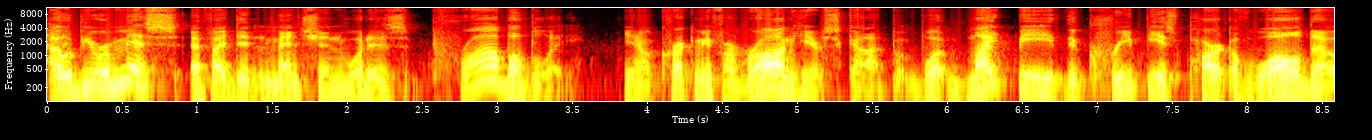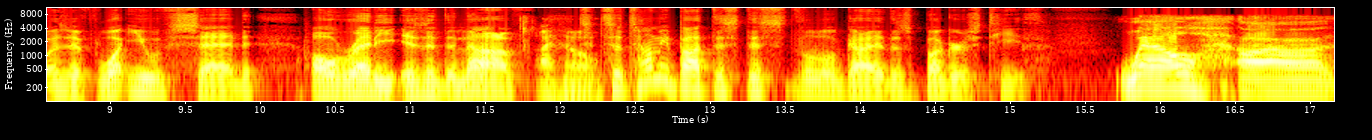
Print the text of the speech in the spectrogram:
I would be remiss if I didn't mention what is probably, you know, correct me if I'm wrong here, Scott, but what might be the creepiest part of Waldo is if what you've said already isn't enough. I know. So, so tell me about this this little guy, this bugger's teeth. Well, uh,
